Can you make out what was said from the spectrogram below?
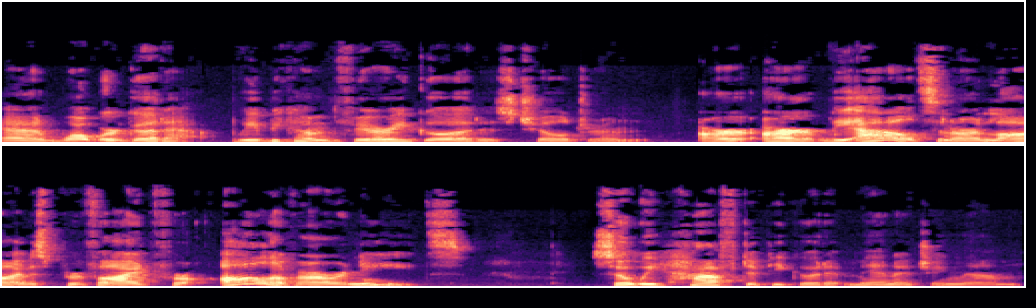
and what we're good at. We become very good as children. Our, our, the adults in our lives provide for all of our needs. So we have to be good at managing them.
